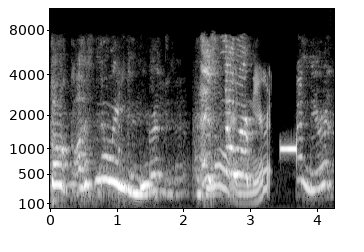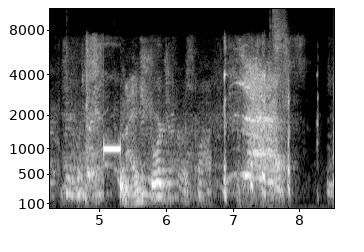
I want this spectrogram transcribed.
Doc, there's nowhere even near it. There's nowhere Near it. I'm near it. Man, short generous spot. Yes!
